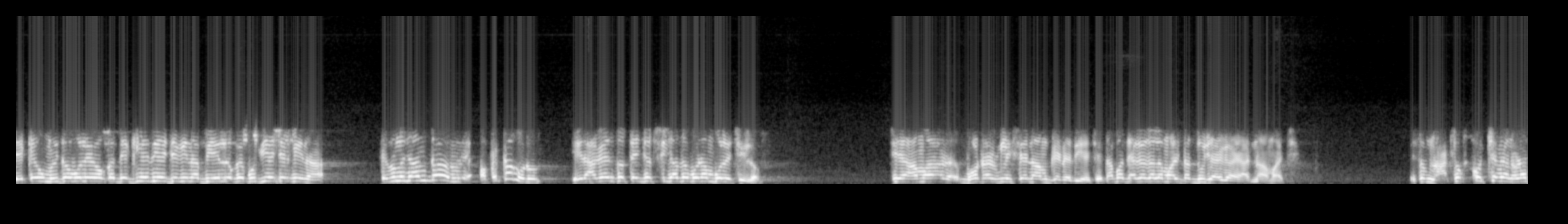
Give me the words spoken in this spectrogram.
সে কেউ মৃত বলে ওকে দেখিয়ে দিয়েছে কিনা বিয়ের লোকে বুঝিয়েছে কিনা সেগুলো জানতে হবে। অপেক্ষা করুন। এর আগে তো তেজস্বী যাদব ওরম বলেছিল যে আমার ভোটার লিস্টে নাম কেটে দিয়েছে। তারপর দেখা গেল মালটার দু জায়গায় আর নাম আছে। এসব নাটক করছে কেন? ওরা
